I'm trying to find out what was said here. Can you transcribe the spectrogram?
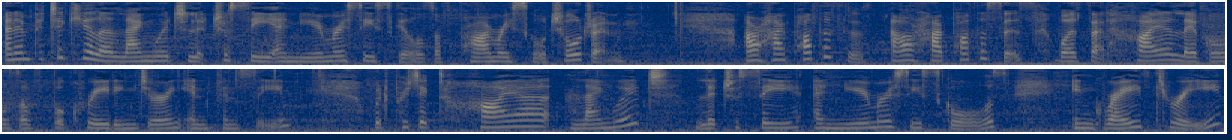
and in particular language, literacy, and numeracy skills of primary school children. Our hypothesis, our hypothesis was that higher levels of book reading during infancy would predict higher language, literacy, and numeracy scores in grade 3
